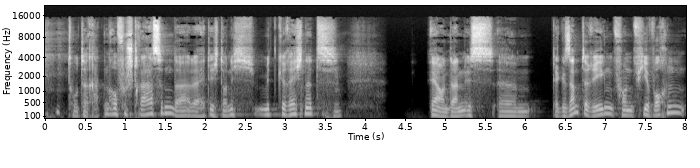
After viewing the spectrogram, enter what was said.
Tote Ratten auf den Straßen, da, da hätte ich doch nicht mitgerechnet. Mhm. Ja, und dann ist ähm, der gesamte Regen von vier Wochen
